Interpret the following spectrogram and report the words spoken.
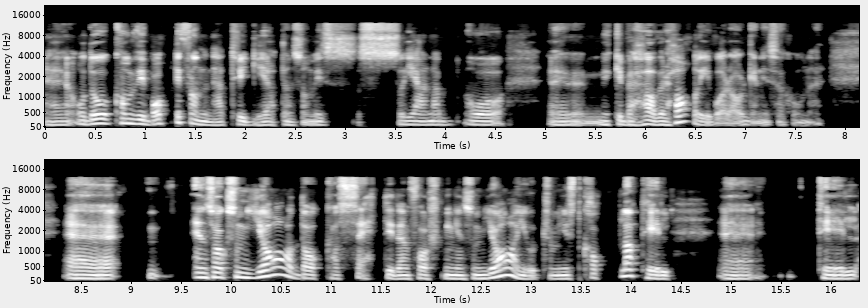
Eh, och då kommer vi bort ifrån den här tryggheten som vi så gärna och Eh, mycket behöver ha i våra organisationer. Eh, en sak som jag dock har sett i den forskningen som jag har gjort, som just kopplat till, eh, till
